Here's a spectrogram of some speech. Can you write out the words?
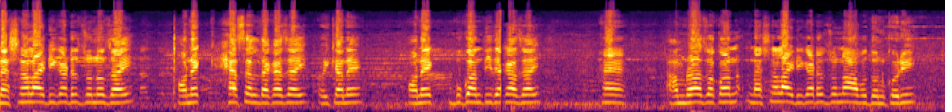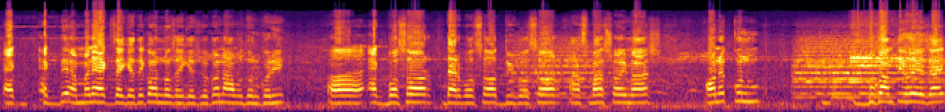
ন্যাশনাল আইডি কার্ডের জন্য যাই অনেক হ্যাসেল দেখা যায়, ওইখানে অনেক ভোগান্তি দেখা যায়। হ্যাঁ আমরা যখন ন্যাশনাল আইডি কার্ডের জন্য আবেদন করি, এক এক মানে এক জায়গা থেকে অন্য জায়গায় যখন আবেদন করি এক বছর, দেড় বছর, দুই বছর, পাঁচ মাস, ছয় মাস, অনেকক্ষণ ভোগান্তি হয়ে যায়।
